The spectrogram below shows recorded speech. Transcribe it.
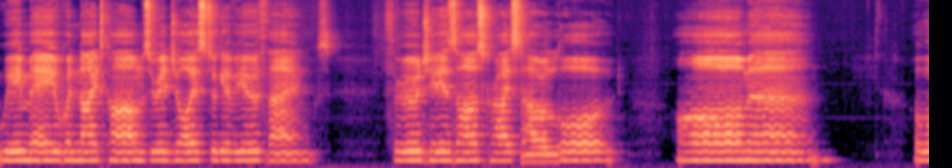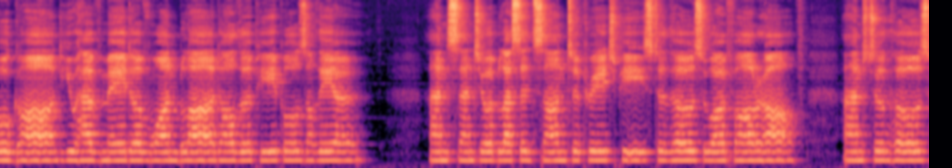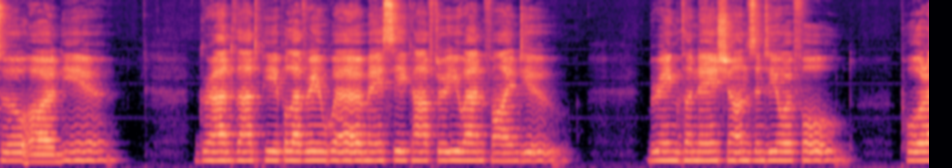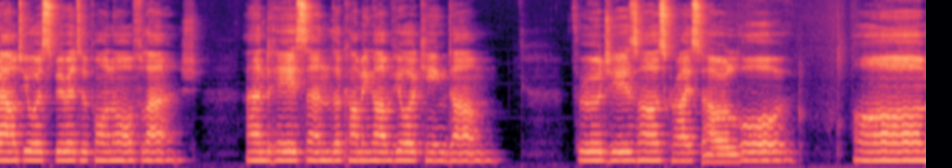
we may, when night comes, rejoice to give you thanks. Through Jesus Christ our Lord. Amen. O God, you have made of one blood all the peoples of the earth and sent your blessed Son to preach peace to those who are far off and to those who are near. Grant that people everywhere may seek after you and find you. Bring the nations into your fold. Pour out your Spirit upon all flesh, and hasten the coming of your kingdom through Jesus Christ our Lord. Amen.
